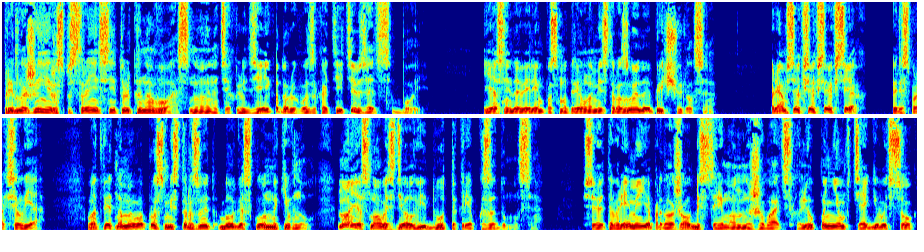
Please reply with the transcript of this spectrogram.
предложение распространяется не только на вас, но и на тех людей, которых вы захотите взять с собой. Я с недоверием посмотрел на мистера Зоида и прищурился. «Прям всех-всех-всех-всех?» – переспросил я. В ответ на мой вопрос мистер Зоид благосклонно кивнул, ну а я снова сделал вид, будто крепко задумался. Все это время я продолжал бесцеремонно жевать с хлюпаньем, втягивать сок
